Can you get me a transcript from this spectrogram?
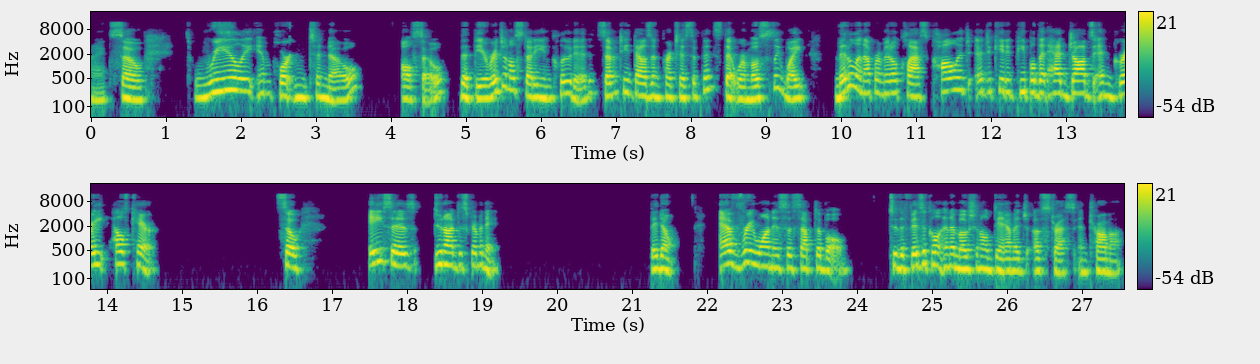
Right. So it's really important to know also that the original study included 17,000 participants that were mostly white, middle and upper middle class, college educated people that had jobs and great health care. So ACEs do not discriminate. They don't. Everyone is susceptible to the physical and emotional damage of stress and trauma.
